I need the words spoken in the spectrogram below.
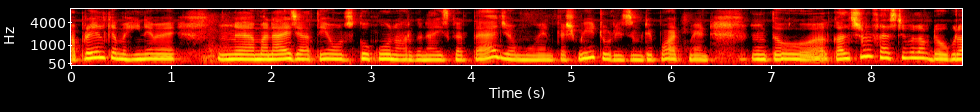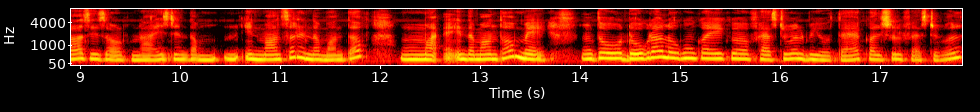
अप्रैल के महीने में मनाए जाते हैं और उसको कौन ऑर्गेनाइज करता है? Jammu and Kashmir tourism department तो cultural festival of Dogras is organize in the in Mansar in the month of in the month of May तो डोगरा लोगों का एक फेस्टिवल भी होता है कल्चरल फेस्टिवल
